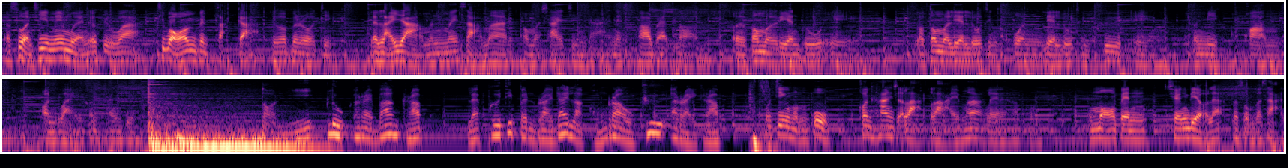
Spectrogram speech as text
แล้วส่วนที่ไม่เหมือนก็คือว่าที่บอกว่ามันเป็นตรรกะหรือว่าเป็นโลจิกหลาย ๆ อย่างมันไม่สามารถเอามาใช้จริงได้ในสภาพแวดล้อมเออต้องมาเรียนรู้เอง เราต้องมาเรียนรู้ถึงคนเรียนรู้ถึงพืชเอง มันมีความอ่อนไหวค่อนข้างเยอะตอนนี้ปลูกอะไรบ้างครับ และพืชที่เป็นรายได้หลักของเราคืออะไรครับจริงๆผมปลูกค่อนข้างจะหลากหลายมากเลยนะครับผมผมมองเป็นเชิงเดี่ยวและผสมผสาน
